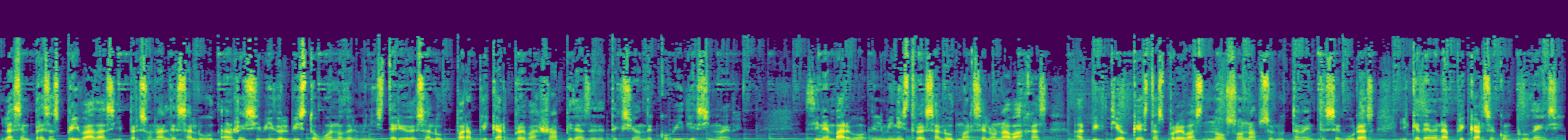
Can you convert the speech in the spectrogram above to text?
Las empresas privadas y personal de salud han recibido el visto bueno del Ministerio de Salud para aplicar pruebas rápidas de detección de COVID-19. Sin embargo, el ministro de Salud Marcelo Navajas advirtió que estas pruebas no son absolutamente seguras y que deben aplicarse con prudencia.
